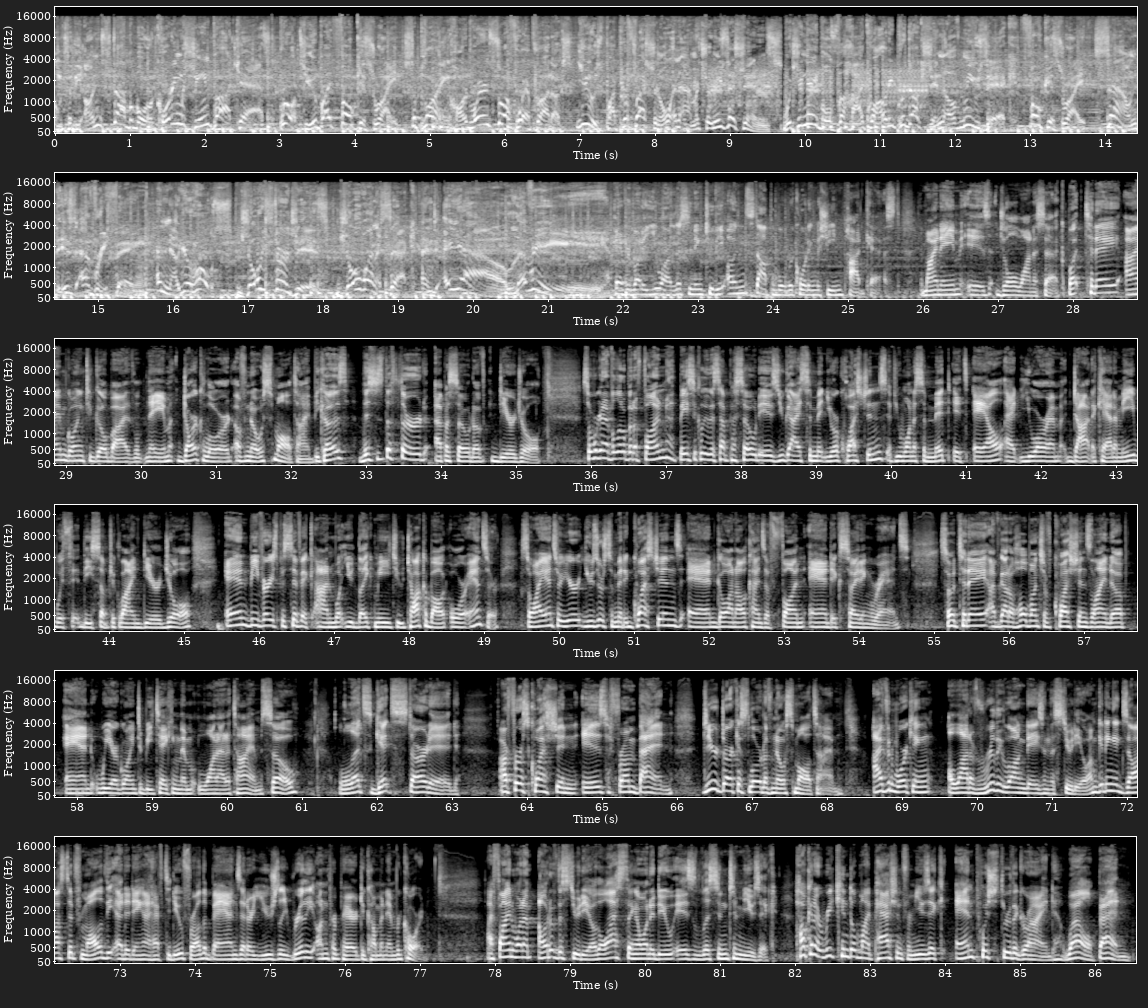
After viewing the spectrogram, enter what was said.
Welcome to the Unstoppable Recording Machine Podcast, brought to you by Focusrite, supplying hardware and software products used by professional and amateur musicians, which enables the high quality production of music. Focusrite, sound is everything. And now your hosts, Joey Sturgis, Joel Wanasek, and Eyal Levy. Hey, everybody, you are listening to the Unstoppable Recording Machine podcast. My name is Joel Wanasek. But today I'm going to go by the name Dark Lord of No Small Time because this is the third episode of Dear Joel. So we're gonna have a little bit of fun. Basically, this episode is you guys submit your questions. If you want to submit, it's al at urm.academy with the subject line Dear Joel, and be very specific on what you'd like me to talk about or answer. So I answer your user submitted questions and go on all kinds of fun and exciting rants. So today I've got a whole bunch of questions lined up, and we are going to be taking them one at a time. So let's get started. Our first question is from Ben Dear Darkest Lord of No Small Time, I've been working a lot of really long days in the studio. I'm getting exhausted from all of the editing I have to do for all the bands that are usually really unprepared to come in and record. I find when I'm out of the studio, the last thing I want to do is listen to music. How can I rekindle my passion for music and push through the grind? Well, Ben,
